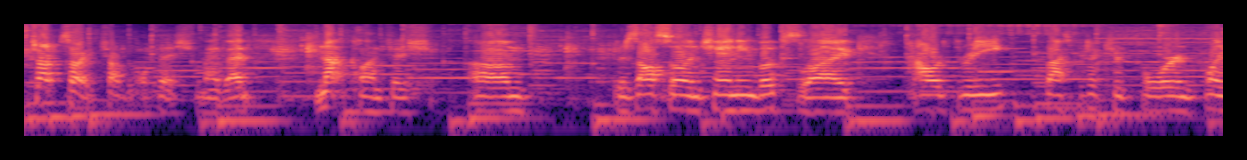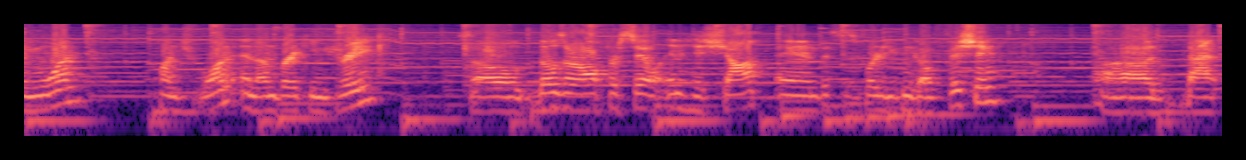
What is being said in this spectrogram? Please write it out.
Chop, sorry, tropical fish. My bad. Not clownfish. Um, there's also enchanting books like Power 3, Blast Protection 4, and Flame 1, Punch 1, and Unbreaking 3. So those are all for sale in his shop, and this is where you can go fishing. Uh, that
